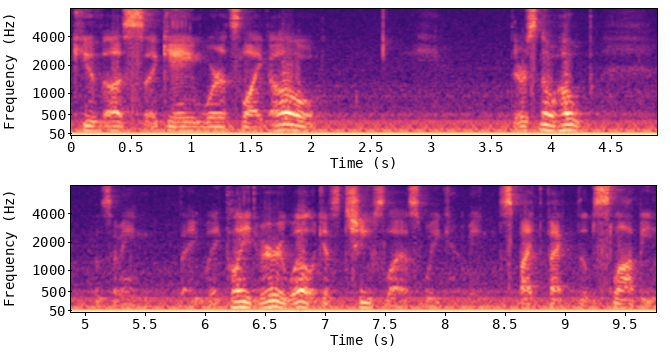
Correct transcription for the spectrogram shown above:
give us a game where it's like, oh, there's no hope. Because, I mean, they, they played very well against the Chiefs last week. I mean, despite the fact that it was sloppy.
